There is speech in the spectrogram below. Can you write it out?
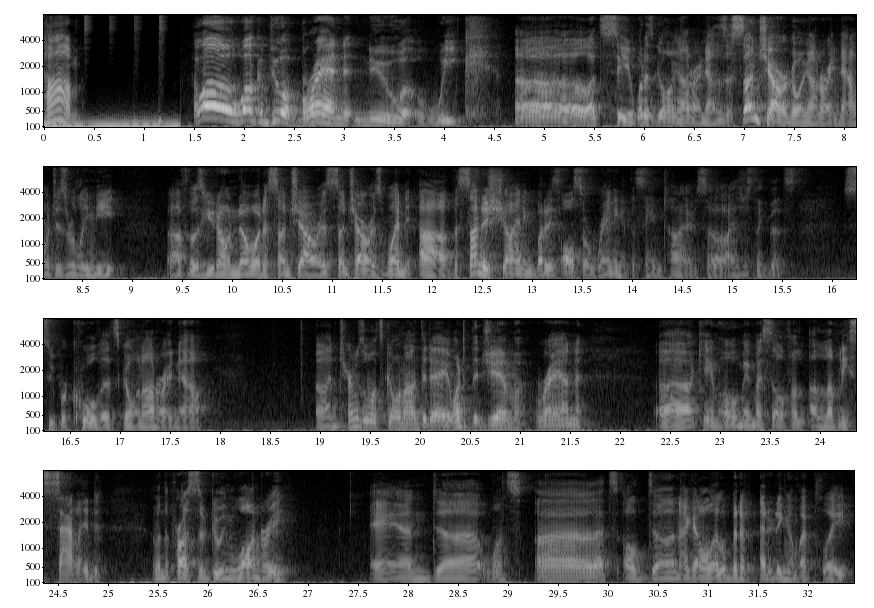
Tom. Hello, welcome to a brand new week. Uh, let's see, what is going on right now? There's a sun shower going on right now, which is really neat. Uh, for those of you who don't know what a sun shower is, sun shower is when uh, the sun is shining, but it's also raining at the same time. So I just think that's super cool that's going on right now. Uh, in terms of what's going on today, I went to the gym, ran, uh, came home, made myself a, a lovely salad. I'm in the process of doing laundry. And uh, once uh, that's all done, I got a little bit of editing on my plate.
